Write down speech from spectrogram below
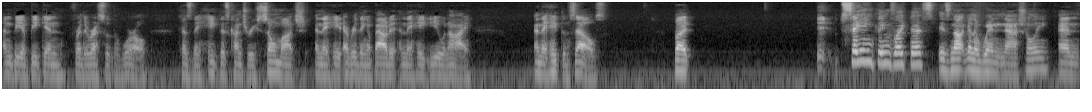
and be a beacon for the rest of the world because they hate this country so much and they hate everything about it and they hate you and I and they hate themselves. But it, saying things like this is not going to win nationally and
